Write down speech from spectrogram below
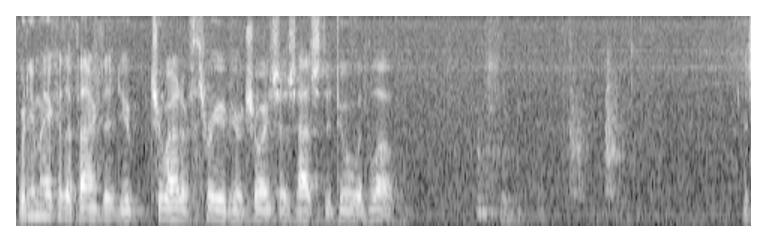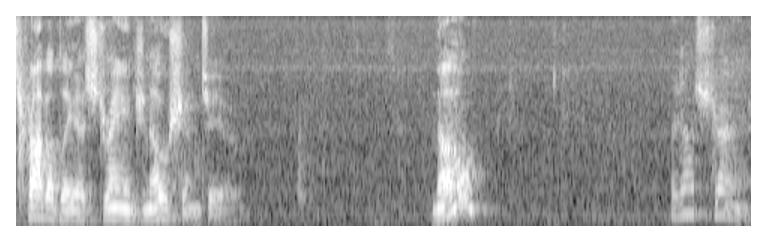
What do you make of the fact that you, two out of three of your choices has to do with love? It's probably a strange notion to you. No? It's not strange.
